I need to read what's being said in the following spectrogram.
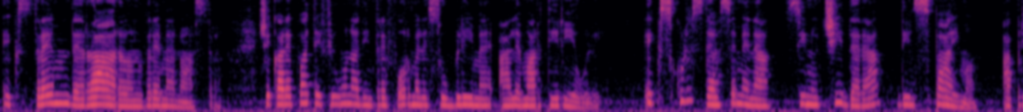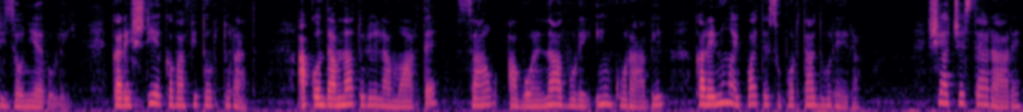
extrem de rară în vremea noastră și care poate fi una dintre formele sublime ale martiriului. Exclus de asemenea sinuciderea din spaimă a prizonierului, care știe că va fi torturat, a condamnatului la moarte sau a bolnavului incurabil care nu mai poate suporta durerea. Și acestea rare,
